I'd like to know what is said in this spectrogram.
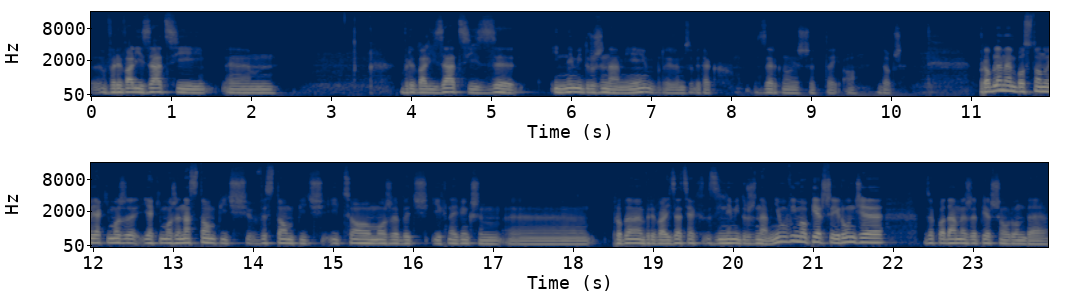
w rywalizacji em, w rywalizacji z innymi drużynami, żebym sobie tak zerknął jeszcze tutaj, o, dobrze. Problemem Bostonu, jaki może, jaki może nastąpić, wystąpić i co może być ich największym e, problemem w rywalizacjach z innymi drużynami. Nie mówimy o pierwszej rundzie, zakładamy, że pierwszą rundę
